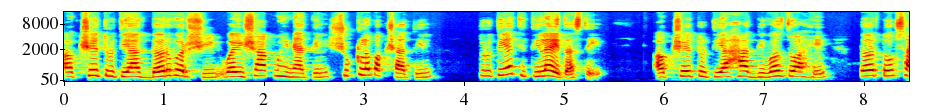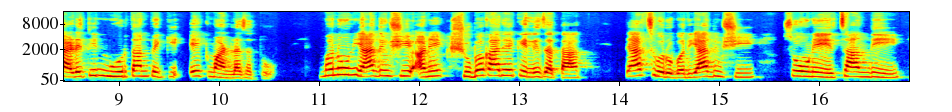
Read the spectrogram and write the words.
अक्षय तृतीया दरवर्षी वैशाख महिन्यातील शुक्ल पक्षातील तृतीया तिथीला येत असते. अक्षय तृतीया हा दिवस जो आहे तर तो साडेतीन मुहूर्तांपैकी एक मानला जातो. म्हणून या दिवशी अनेक शुभ कार्य केली जातात. त्याचबरोबर या दिवशी सोने चांदी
